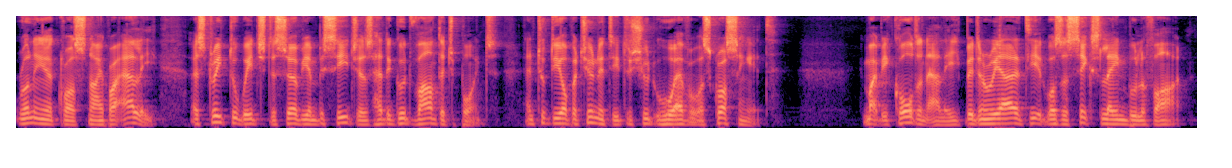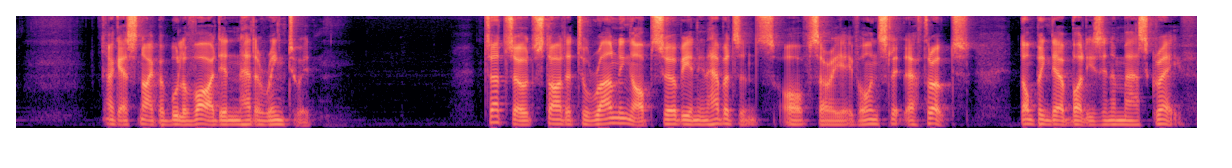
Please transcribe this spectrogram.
running across Sniper Alley, a street to which the Serbian besiegers had a good vantage point and took the opportunity to shoot whoever was crossing it. It might be called an alley, but in reality it was a six lane boulevard. I guess Sniper Boulevard didn't have a ring to it. Chacho started to rounding up Serbian inhabitants of Sarajevo and slit their throats, dumping their bodies in a mass grave.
